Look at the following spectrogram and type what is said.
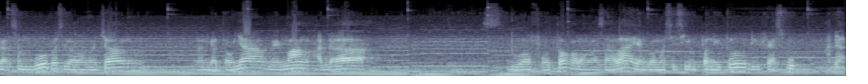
agak sembuh pas segala macam. Dan gak taunya memang ada dua foto kalau nggak salah yang gue masih simpen itu di Facebook. Ada.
